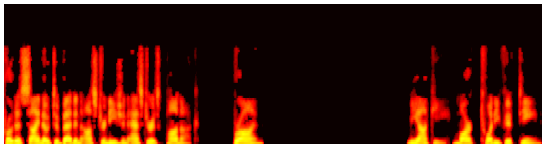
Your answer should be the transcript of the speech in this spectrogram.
Proto-Sino-Tibetan Austronesian Asterisk Panak. Braun. Miyake, Marc 2015.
